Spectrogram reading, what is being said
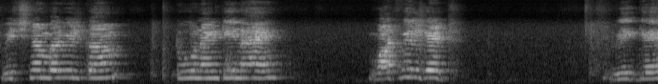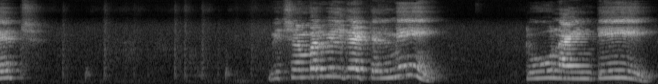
which number will come? 299. What will get? We get, which number will get? Tell me. 290.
